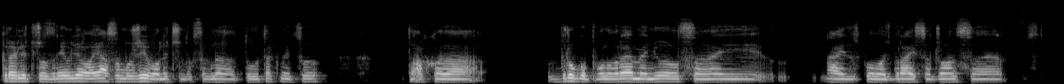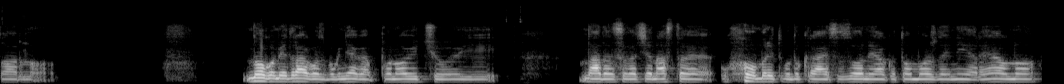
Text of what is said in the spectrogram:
prilično zanimljiva. Ja sam uživao lično dok sam gledao tu utakmicu, tako da drugo polovreme Newellsa i najde uz pomoć Brycea Jonesa, stvarno mnogo mi je drago zbog njega, ponovit ću i nadam se da će nastave u ovom ritmu do kraja sezone, ako to možda i nije realno.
